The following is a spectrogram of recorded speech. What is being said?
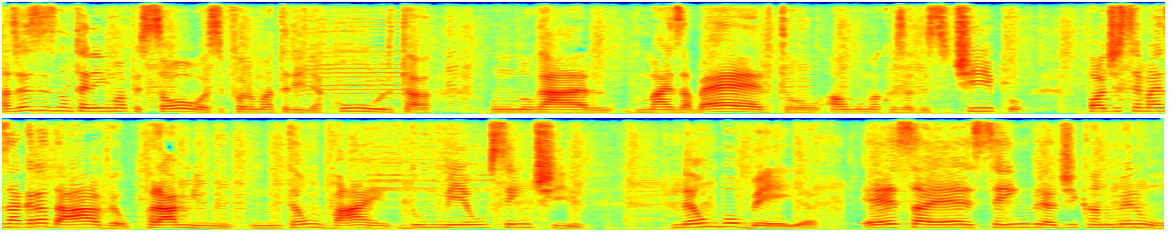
Às vezes não tem nenhuma pessoa, se for uma trilha curta, um lugar mais aberto, alguma coisa desse tipo, pode ser mais agradável para mim. Então vai do meu sentir. Não bobeia. Essa é sempre a dica número um.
